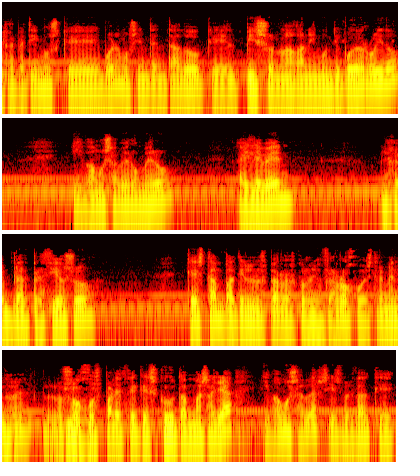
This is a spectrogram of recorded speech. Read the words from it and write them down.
Repetimos que, bueno, hemos intentado que el piso no haga ningún tipo de ruido. Y vamos a ver Homero. Ahí le ven. Un ejemplar precioso. Qué estampa tienen los perros con el infrarrojo. Es tremendo, ¿eh? Los ojos parece que escrutan más allá. Y vamos a ver si es verdad que,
